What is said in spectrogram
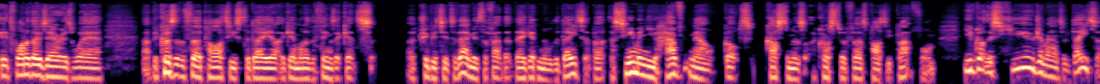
it's one of those areas where, uh, because of the third parties today, again, one of the things that gets attributed to them is the fact that they're getting all the data. But assuming you have now got customers across to a first party platform, you've got this huge amount of data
